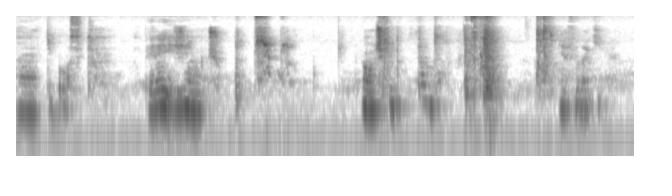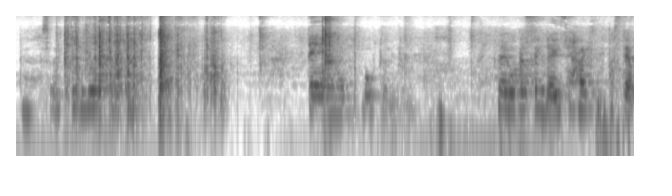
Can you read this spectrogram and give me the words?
Ai, que bosta. Pera aí, gente. Não, acho que tá bom. E essa daqui? Essa daqui eu vou voltar. É, voltando. E aí eu gastei 10 reais no pastel.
